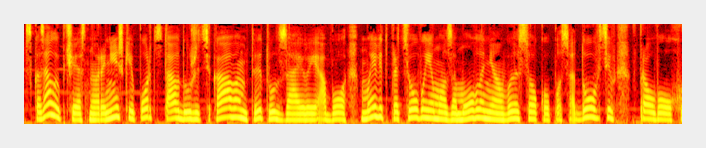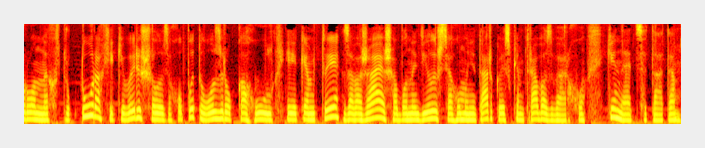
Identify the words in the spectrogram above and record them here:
Сказали б чесно, Ренійський порт став дуже цікавим. Ти тут зайвий. Або ми відпрацьовуємо замовлення високопосадовців в правоохоронних структурах, які вирішили захопити озеро Кагул, яким ти заважаєш або не ділишся гуманітаркою, з ким треба зверху. Кінець цитати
